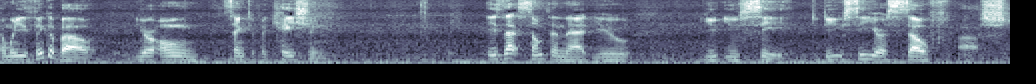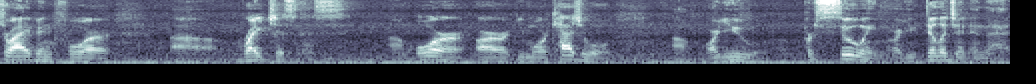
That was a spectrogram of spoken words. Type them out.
And when you think about your own sanctification, is that something that you you, you see? Do you see yourself uh, striving for uh, righteousness, um, or are you more casual? Um, are you pursuing? Are you diligent in that?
